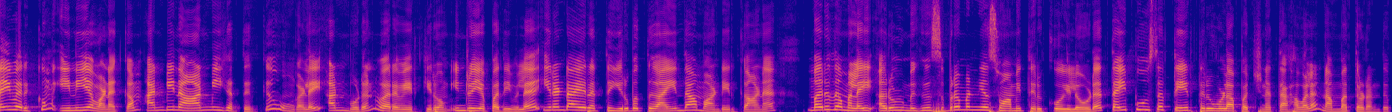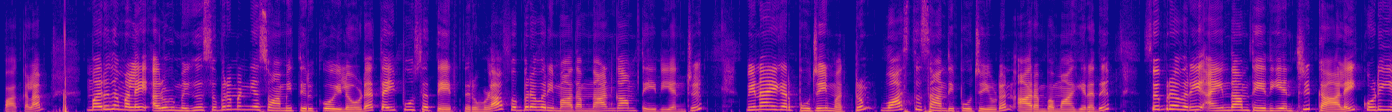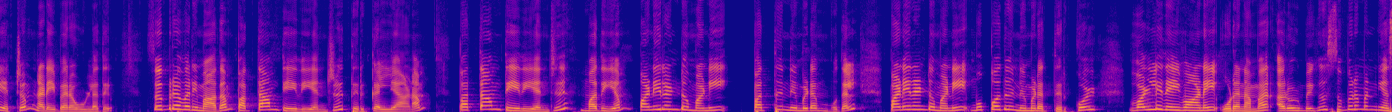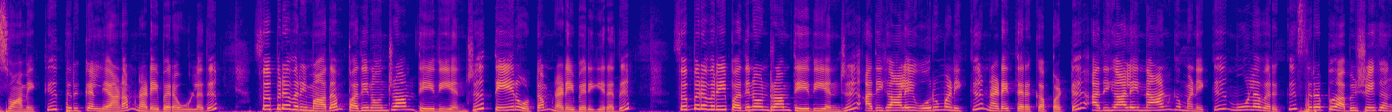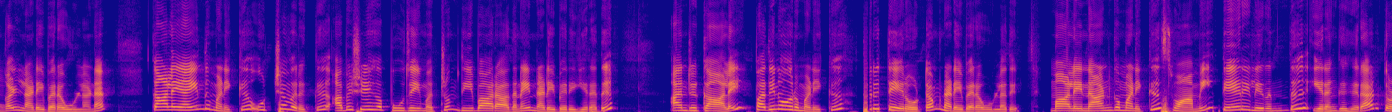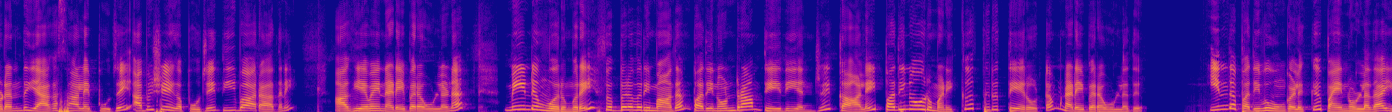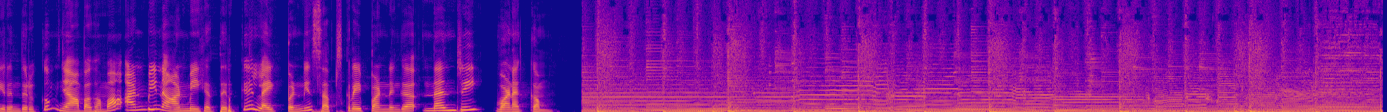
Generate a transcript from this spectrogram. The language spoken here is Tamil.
அனைவருக்கும் இனிய வணக்கம். அன்பின் ஆன்மீகத்திற்கு உங்களை அன்புடன் வரவேற்கிறோம். இன்றைய பதிவில் இரண்டாயிரத்து இருபத்தி ஐந்தாம் ஆண்டிற்கான மருதமலை அருள்மிகு சுப்பிரமணிய சுவாமி திருக்கோயிலோட தைப்பூச தேர் திருவிழா பற்றின தகவலை நம்ம தொடர்ந்து பார்க்கலாம். மருதமலை அருள்மிகு சுப்பிரமணிய சுவாமி திருக்கோயிலோட தைப்பூச தேர் திருவிழா பிப்ரவரி மாதம் நான்காம் தேதியன்று விநாயகர் பூஜை மற்றும் வாஸ்து சாந்தி பூஜையுடன் ஆரம்பமாகிறது. பிப்ரவரி ஐந்தாம் தேதியன்று காலை கொடியேற்றம் நடைபெற உள்ளது. பிப்ரவரி மாதம் பத்தாம் தேதியன்று திருக்கல்யாணம். பத்தாம் தேதியன்று மதியம் பனிரெண்டு மணி பத்து நிமிடம் முதல் பனிரெண்டு மணி முப்பது நிமிடத்திற்குள் வள்ளி தெய்வானை உடனமர் அருள்மிகு சுப்பிரமணிய சுவாமிக்கு திருக்கல்யாணம் நடைபெற உள்ளது. பிப்ரவரி மாதம் பதினொன்றாம் தேதியன்று தேரோட்டம் நடைபெறுகிறது. பிப்ரவரி பதினொன்றாம் தேதியன்று அதிகாலை ஒரு மணிக்கு நடை திறக்கப்பட்டு அதிகாலை நான்கு மணிக்கு மூலவருக்கு சிறப்பு அபிஷேகங்கள் நடைபெற உள்ளன. காலை ஐந்து மணிக்கு உற்சவருக்கு அபிஷேக பூஜை மற்றும் தீபாராதனை நடைபெறுகிறது. அன்று காலை பதினோரு மணிக்கு திருத்தேரோட்டம் நடைபெற உள்ளது மாலை நான்கு மணிக்கு சுவாமி தேரிலிருந்து இறங்குகிறார். தொடர்ந்து யாகசாலை பூஜை அபிஷேக பூஜை தீபாராதனை ஆகியவை நடைபெற உள்ளன மீண்டும் ஒருமுறை பிப்ரவரி மாதம் பதினொன்றாம் தேதியன்று காலை பதினோரு மணிக்கு திருத்தேரோட்டம் நடைபெற உள்ளது இந்த பதிவு உங்களுக்கு பயனுள்ளதா இருந்திருக்கும் ஞாபகமா? அன்பின் ஆன்மீகத்திற்கு லைக் பண்ணி சப்ஸ்கிரைப் பண்ணுங்க. நன்றி வணக்கம்.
